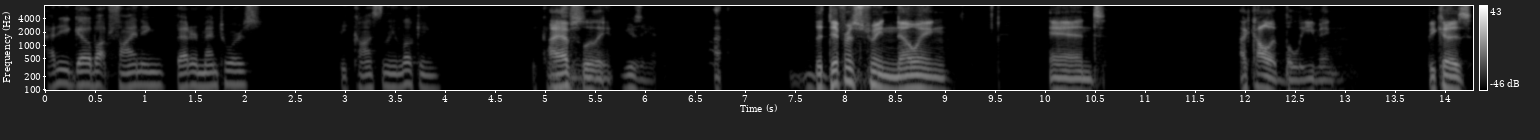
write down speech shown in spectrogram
How do you go about finding better mentors? Be constantly looking. Be constantly I absolutely using it. I, the difference between knowing and I call it believing because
